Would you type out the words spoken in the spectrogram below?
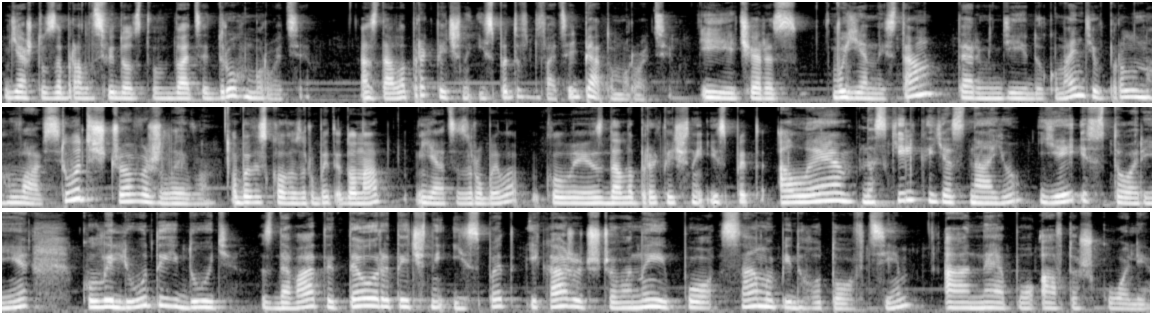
Я ж то забрала свідоцтво в 22-му році, а здала практичний іспит в 25-му році. І через воєнний стан термін дії документів пролонгувався. Тут що важливо, обов'язково зробити донат. Я це зробила, коли здала практичний іспит. Але наскільки я знаю, є історії, коли люди йдуть здавати теоретичний іспит і кажуть, що вони по самопідготовці, а не по автошколі,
